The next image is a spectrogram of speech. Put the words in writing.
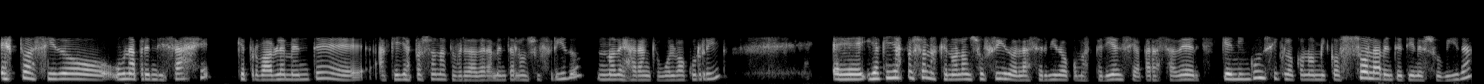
esto ha sido un aprendizaje que probablemente aquellas personas que verdaderamente lo han sufrido no dejarán que vuelva a ocurrir. Eh, y aquellas personas que no lo han sufrido le ha servido como experiencia para saber que ningún ciclo económico solamente tiene subida,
